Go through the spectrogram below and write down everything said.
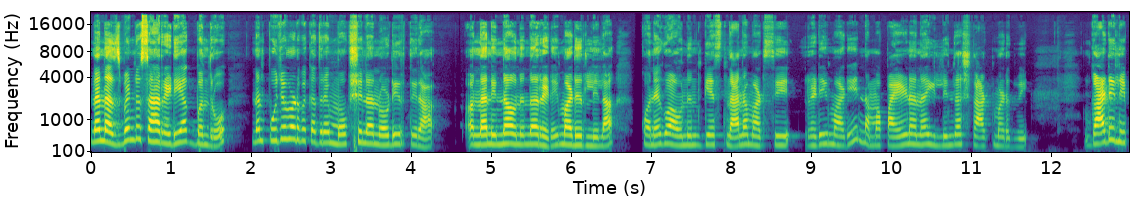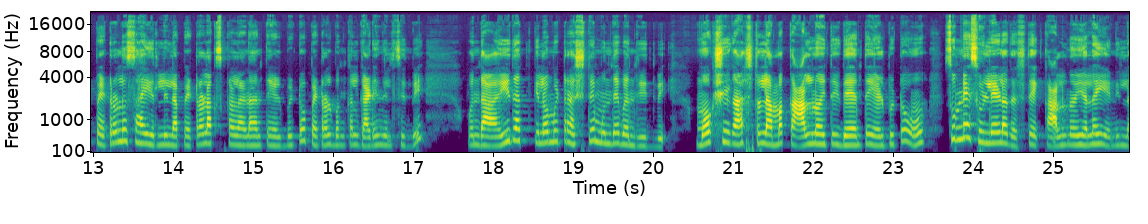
ನನ್ನ ಹಸ್ಬೆಂಡು ಸಹ ರೆಡಿಯಾಗಿ ಬಂದರು. ನಾನು ಪೂಜೆ ಮಾಡಬೇಕಾದ್ರೆ ಮೋಕ್ಷಿನ ನೋಡಿರ್ತೀರಾ? ನಾನು ಇನ್ನೂ ಅವನನ್ನು ರೆಡಿ ಮಾಡಿರಲಿಲ್ಲ. ಕೊನೆಗೂ ಅವನಿಗೆ ಸ್ನಾನ ಮಾಡಿಸಿ ರೆಡಿ ಮಾಡಿ ನಮ್ಮ ಪಯಣನ ಇಲ್ಲಿಂದ ಸ್ಟಾರ್ಟ್ ಮಾಡಿದ್ವಿ. ಗಾಡೀಲಿ ಪೆಟ್ರೋಲು ಸಹ ಇರಲಿಲ್ಲ. ಪೆಟ್ರೋಲ್ ಹಾಕ್ಸ್ಕೊಳ್ಳೋಣ ಅಂತ ಹೇಳ್ಬಿಟ್ಟು ಪೆಟ್ರೋಲ್ ಬಂಕಲ್ಲಿ ಗಾಡಿ ನಿಲ್ಲಿಸಿದ್ವಿ ಒಂದು ಐದು ಹತ್ತು ಕಿಲೋಮೀಟ್ರ್ ಅಷ್ಟೇ ಮುಂದೆ ಬಂದಿದ್ವಿ. ಮೋಕ್ಷಿಗೆ ಅಷ್ಟರಲ್ಲಿ ಅಮ್ಮ ಕಾಲು ನೋಯ್ತಿದೆ ಅಂತ ಹೇಳ್ಬಿಟ್ಟು ಸುಮ್ಮನೆ ಸುಳ್ಳು ಹೇಳೋದಷ್ಟೇ, ಕಾಲು ನೋಯೆಲ್ಲ ಏನಿಲ್ಲ.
